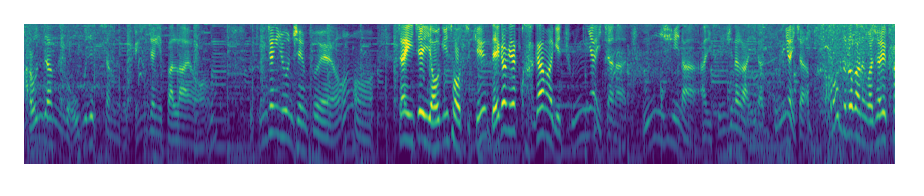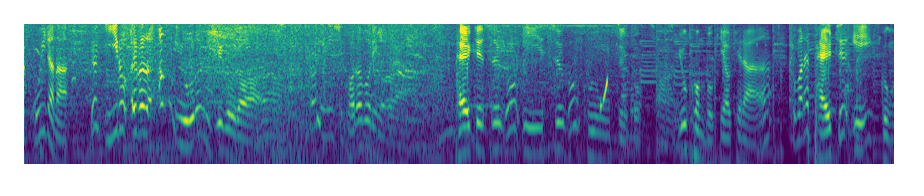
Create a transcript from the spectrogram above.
바론 잡는 거 오브젝트 잡는 거 굉장히 빨라요. 굉장히 좋은 챔프예요. 어. 자 이제 여기서 어떻게? 내가 그냥 과감하게 존야 있잖아. 존시나 아니 존시나가 아니라 존야 있잖아. 바로 들어가는 거야. 저기 각 보이잖아. 그냥 이로 이런 식으로. 어, 바로 이니시 걸어버리는 거야. 벨트 쓰고 이 쓰고 궁 쓰고. 어, 요 콤보 기억해라. 후반에 벨트 이궁.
